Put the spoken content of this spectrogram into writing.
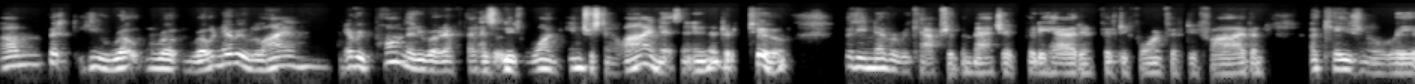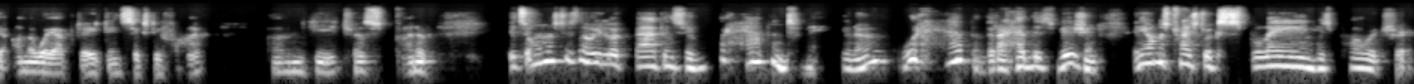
Um, but he wrote and wrote and wrote, and every line, every poem that he wrote after that has at least one interesting line in it or two. But he never recaptured the magic that he had in 54 and 55, and occasionally on the way up to 1865. Um, he just kind of, it's almost as though he looked back and said, What happened to me? You know, what happened that I had this vision? And he almost tries to explain his poetry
